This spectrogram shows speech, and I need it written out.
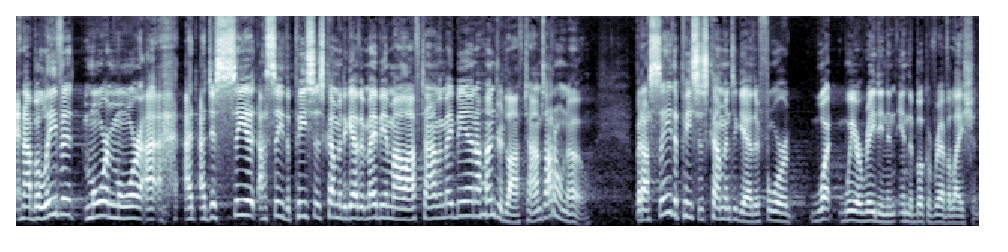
and I believe it more and more. I, I, I just see it. I see the pieces coming together, maybe in my lifetime, it may be in a hundred lifetimes. I don't know. But I see the pieces coming together for what we are reading in, in the book of Revelation.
